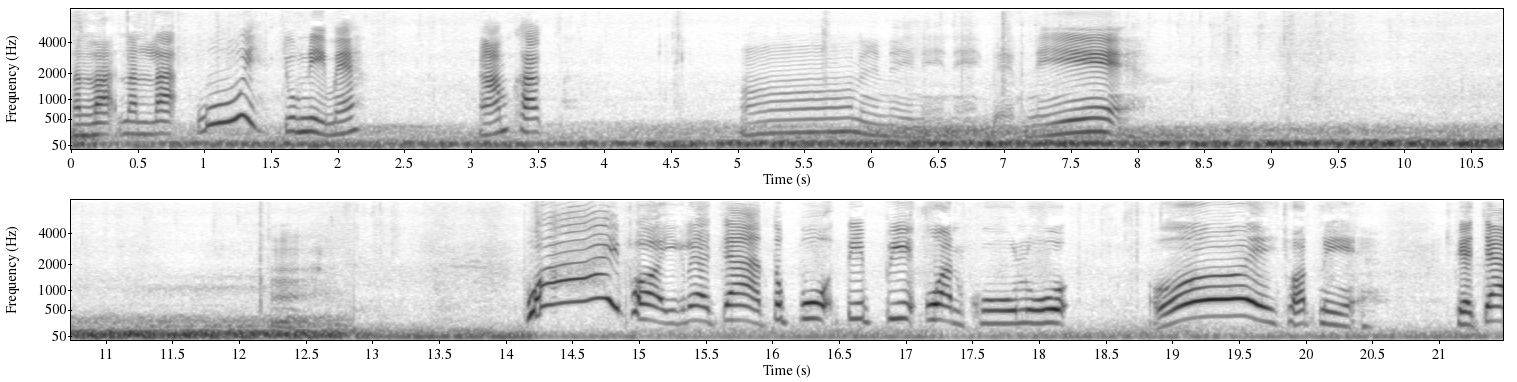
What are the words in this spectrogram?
นั่นละนั่นละอุ้ยจุ่มนี่ไหมงามคักอ๋อนี่นี่นี่นี่แบบนี้อืมว้ายพออีกแล้วจ้าตะปุติปีอ้วนคูรูโอ้ยช็อตนี่เพียจ้า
